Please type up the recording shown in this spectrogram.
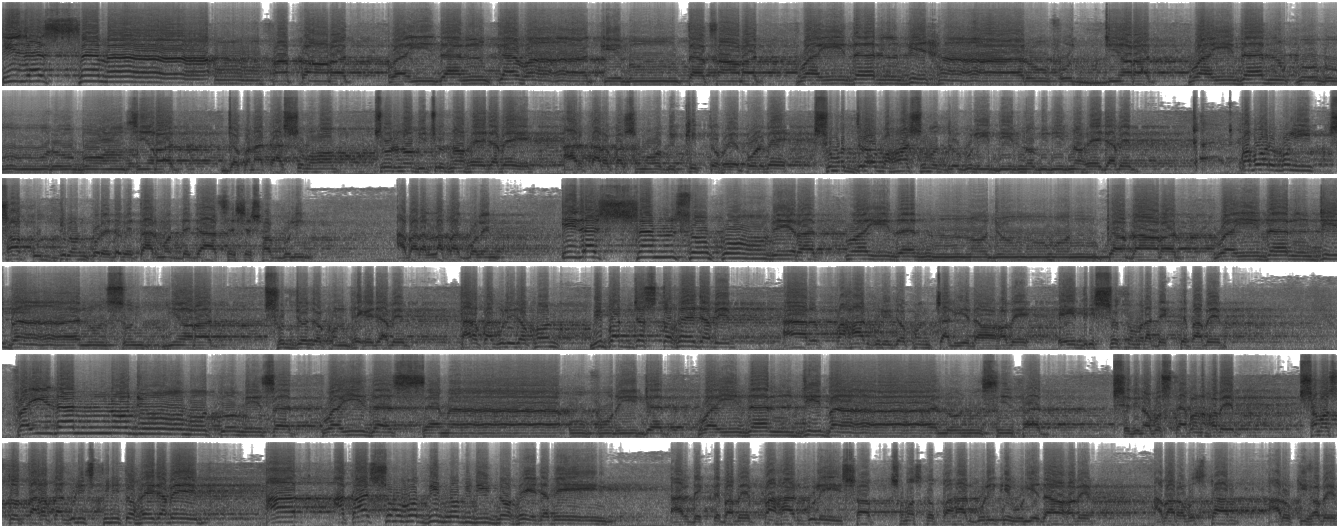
إذا السماء انفطرت وإذا الكواكب انتثرت وإذا البحار فجرت وإذا القبور بعثرت যখন আকাশ সমূহ চূর্ণ বিচূর্ণ হয়ে যাবে, আর তারকা সমূহ বিক্ষিপ্ত হয়ে পড়বে, সমুদ্র মহাসমুদ্রগুলি দীর্ণ বিদীর্ণ হয়ে যাবে। কবরগুলি সব উদ্গীরণ করে দেবে, তার মধ্যে যা আছে সে সবগুলি। আবার আল্লাহ পাক বলেন إذا الشمس كورت وإذا النجوم انكدرت وإذا الجبال سيرت সূর্য যখন থেকে যাবে তারকাগুলি যখন বিপর্যস্ত হয়ে যাবে আর পাহাড়গুলি যখন চালিয়ে দেওয়া হবে এই দৃশ্য তোমরা দেখতে পাবে فإذا النجوم طمست وإذا السماء فرجت وإذا الجبال نسفت সেদিন অবস্থা এমন হবে, সমস্ত তারকাগুলি স্ফীত হয়ে যাবে, আর আকাশ সমূহ দীর্ণ বিদীর্ণ হয়ে যাবে। আর দেখতে পাবে পাহাড়গুলি, সব সমস্ত পাহাড়গুলিকে উড়িয়ে দেওয়া হবে। আবার অবস্থা আরও কি হবে?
